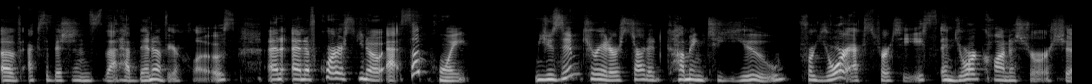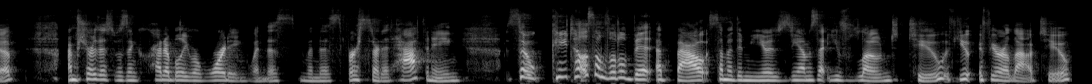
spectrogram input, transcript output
of exhibitions that have been of your clothes. And and of course, you know, at some point museum curators started coming to you for your expertise and your connoisseurship. I'm sure this was incredibly rewarding when this when this first started happening. So can you tell us a little bit about some of the museums that you've loaned to if you if you're allowed to?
